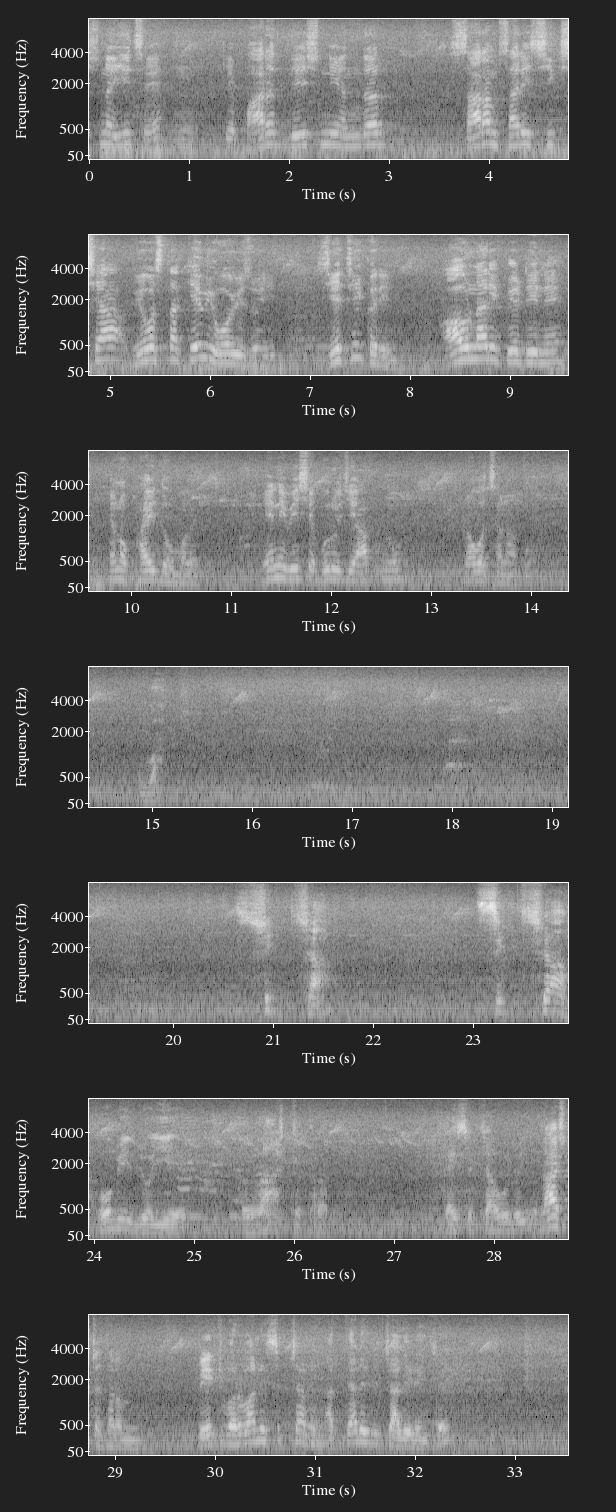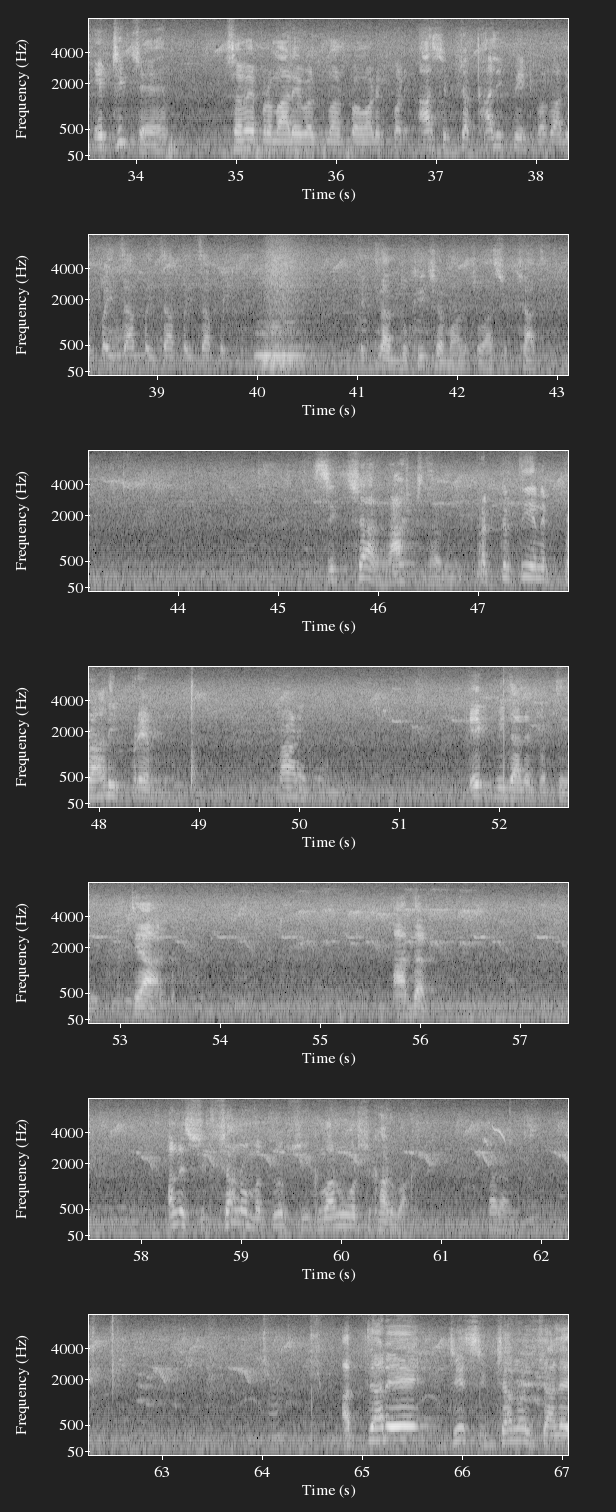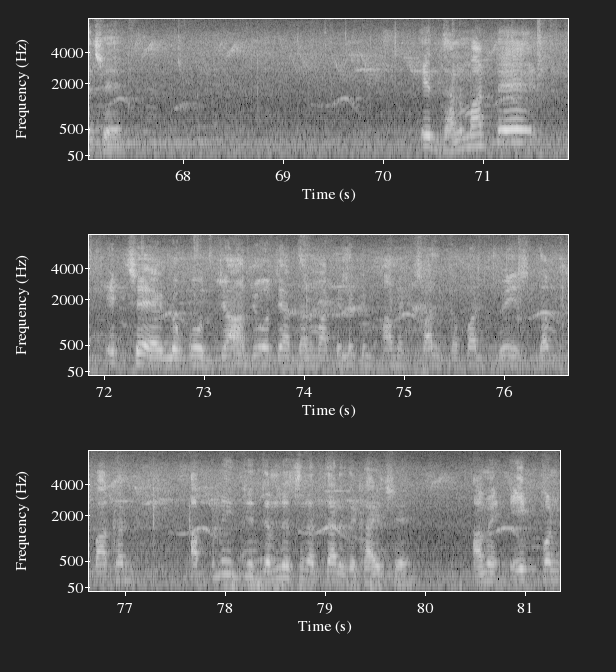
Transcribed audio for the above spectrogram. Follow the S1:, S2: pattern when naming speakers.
S1: પ્રશ્ન એ છે કે ભારત દેશની અંદર સારામાં સારી શિક્ષા વ્યવસ્થા કેવી હોવી જોઈએ? જેથી કરીને આવનારી પેઢીને એનો ફાયદો મળે. એની વિશે ગુરુજી આપનું પ્રવચન આપો.
S2: વાહ. શિક્ષા. શિક્ષા હોવી જોઈએ રાષ્ટ્ર ધર્મ કઈ શિક્ષા હોવી જોઈએ?
S1: રાષ્ટ્ર ધર્મની.
S2: પેટ ભરવાની શિક્ષા નહીં અત્યારે જે ચાલી રહી છે એ ઠીક છે. સમય પ્રમાણે વર્તમાન પ્રમાણે પણ આ શિક્ષા ખાલી પેટ ભરવાની પૈસા પૈસા પૈસા પૈસા. એટલા દુઃખી છે માણસો આ શિક્ષાથી. શિક્ષા રાષ્ટ્રધર્મ પ્રકૃતિ અને પ્રાણી પ્રેમ.
S1: પ્રાણી પ્રેમ.
S2: એકબીજાને પ્રત્યે ત્યાગ આદર. અને શિક્ષાનો મતલબ શીખવાનું ઓર શીખાડવાનું.
S1: બરાબર.
S2: અત્યારે જે શિક્ષાનો ચાલે છે એ ધન માટે એક છે. લોકો જ્યાં જુઓ ત્યાં ધન માટે લેકિન આમે છલ કપટ દ્વેષ દમ પાખંડ આપણી જે જનરેશન અત્યારે દેખાય છે અમે એક પણ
